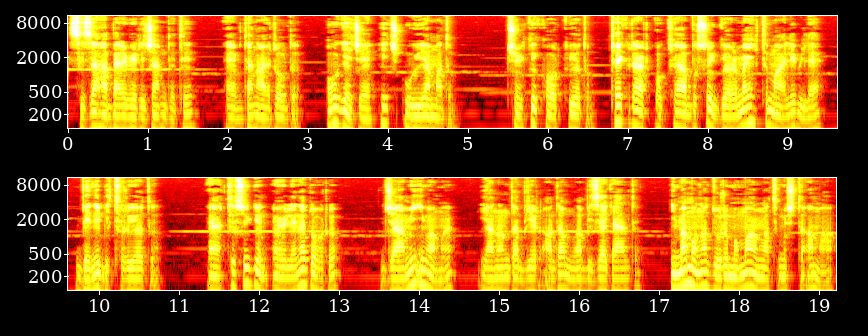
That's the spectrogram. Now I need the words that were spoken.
size haber vereceğim dedi, evden ayrıldı. O gece hiç uyuyamadım. Çünkü korkuyordum. Tekrar o kabusu görme ihtimali bile beni bitiriyordu. Ertesi gün öğlene doğru cami imamı yanında bir adamla bize geldi. İmam ona durumumu anlatmıştı ama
